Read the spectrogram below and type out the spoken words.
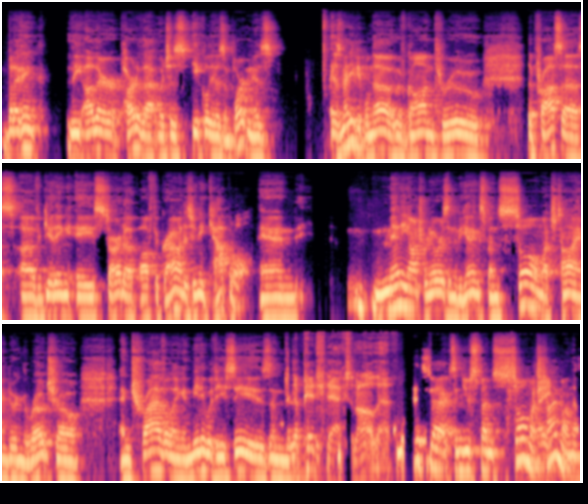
but I think the other part of that, which is equally as important, is as many people know who have gone through the process of getting a startup off the ground is you need capital. And many entrepreneurs in the beginning spend so much time doing the roadshow and traveling and meeting with VCs and, and the pitch decks and all that. And pitch decks, and you spend so much right. time on that.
